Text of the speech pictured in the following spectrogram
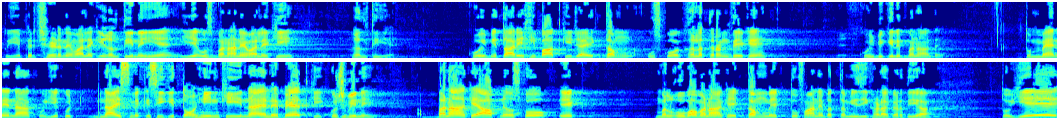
تو یہ پھر چھیڑنے والے کی غلطی نہیں ہے، یہ اس بنانے والے کی غلطی ہے۔ کوئی بھی تاریخی بات کی جائے، ایک دم اس کو غلط رنگ دے کے کوئی بھی کلپ بنا دے۔ تو میں نے نہ یہ کچھ نہ اس میں کسی کی توہین کی، نہ اہل بیت کی، کچھ بھی نہیں۔ بنا کے آپ نے اس کو ایک ملغوبہ بنا کے ایک دم ایک طوفان بدتمیزی کھڑا کر دیا۔ تو یہ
